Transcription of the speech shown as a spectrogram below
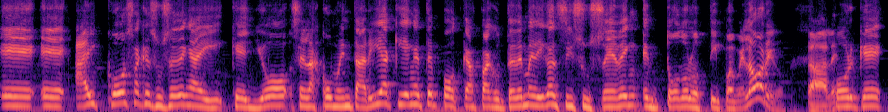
eh, eh, hay cosas que suceden ahí que yo se las comentaría aquí en este podcast para que ustedes me digan si suceden en todos los tipos de velorios. Dale. Porque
